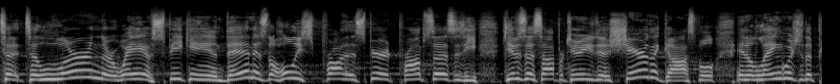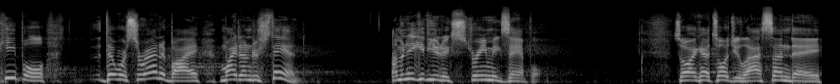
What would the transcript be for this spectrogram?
to, to learn their way of speaking. And then, as the Holy Spirit prompts us, as He gives us opportunity to share the gospel in a language the people that we're surrounded by might understand. I'm going to give you an extreme example. So, like I told you last Sunday,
